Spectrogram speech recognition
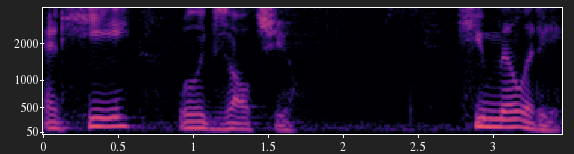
and he will exalt you. Humility.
